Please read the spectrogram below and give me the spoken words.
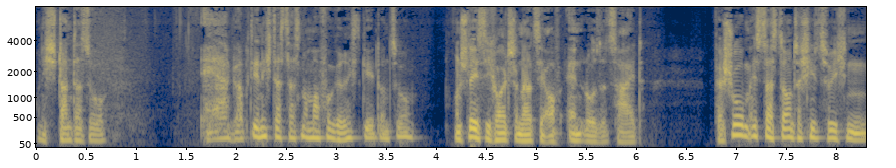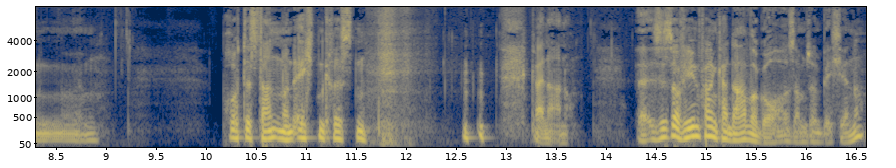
Und ich stand da so, ja, glaubt ihr nicht, dass das nochmal vor Gericht geht und so? Und Schleswig-Holstein hat sie auf endlose Zeit verschoben. Ist das der Unterschied zwischen äh, Protestanten und echten Christen? Keine Ahnung. Äh, es ist auf jeden Fall ein Kadavergehorsam so ein bisschen, ne?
